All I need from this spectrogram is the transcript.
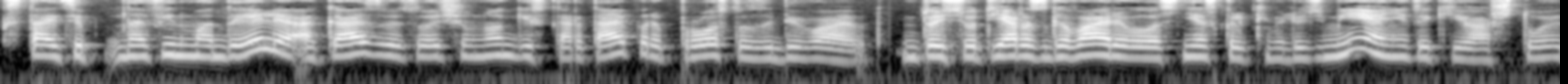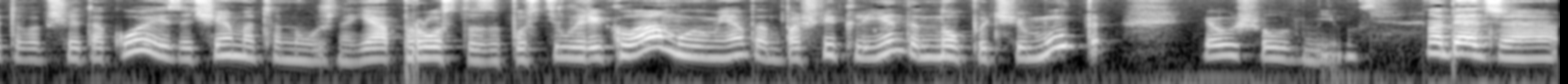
Кстати, на фин-модели, оказывается, очень многие стартаперы просто забивают. Ну, то есть вот я разговаривала с несколькими людьми, и они такие, а что это вообще такое и зачем это нужно? Я просто запустила рекламу, и у меня там пошли клиенты, но почему-то я ушел в минус. Но опять же, э,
